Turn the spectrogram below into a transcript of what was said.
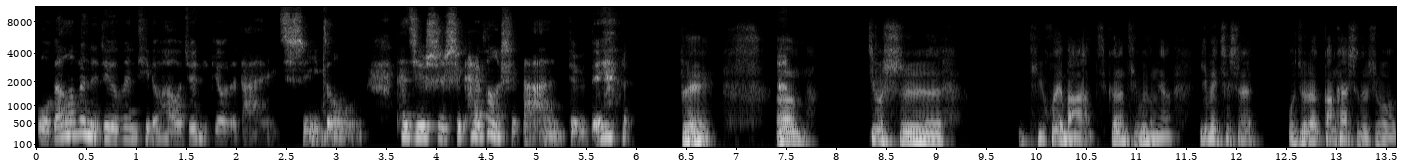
我刚刚问的这个问题的话，我觉得你给我的答案是一种，它其实是是开放式答案，对不对？对，嗯，就是体会吧，个人体会怎么样？因为其实我觉得刚开始的时候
